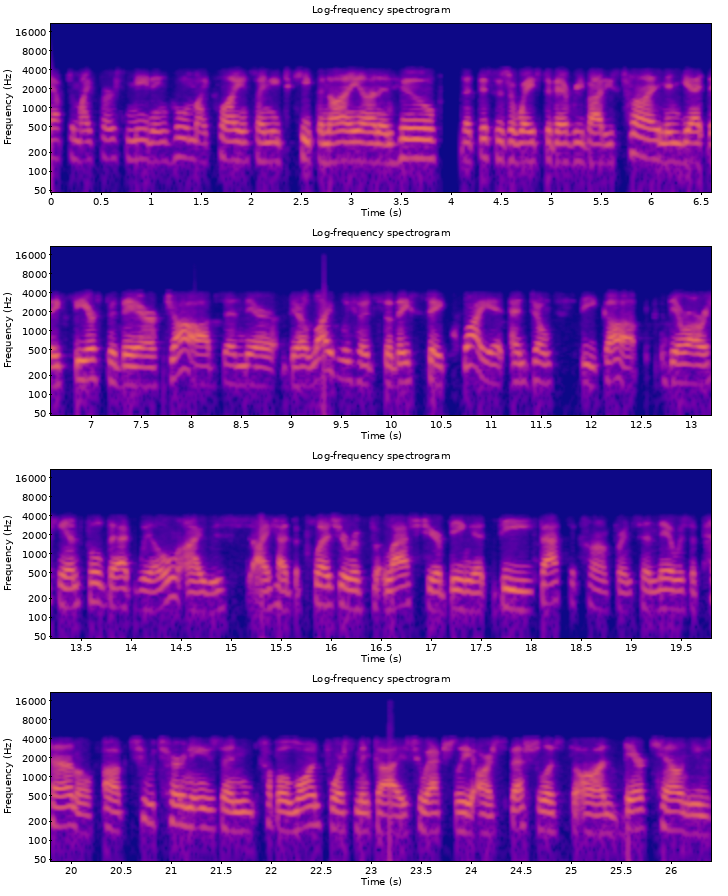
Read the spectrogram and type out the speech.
after my first meeting who are my clients I need to keep an eye on and who that this is a waste of everybody's time and yet they fear for their jobs and their their livelihood so they stay quiet and don't speak up there are a handful that will i was i had the pleasure of last year being at the fatsa conference and there was a panel of two attorneys and a couple of law enforcement guys who actually are specialists on their county's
